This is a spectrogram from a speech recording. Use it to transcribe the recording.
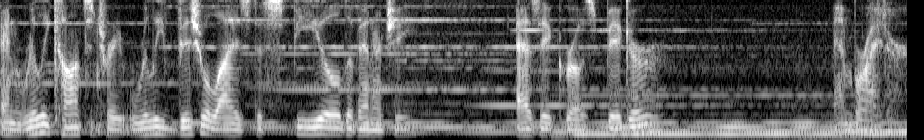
and really concentrate, really visualize this field of energy as it grows bigger and brighter.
